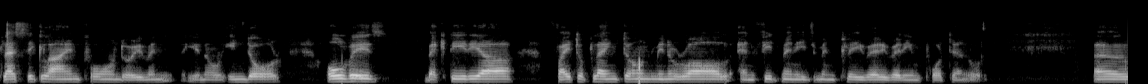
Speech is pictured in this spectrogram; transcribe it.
plastic line pond or even you know indoor. Always bacteria, phytoplankton, mineral, and feed management play very very important role. Uh,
